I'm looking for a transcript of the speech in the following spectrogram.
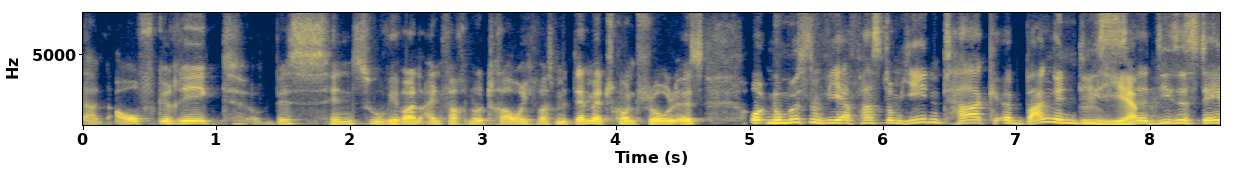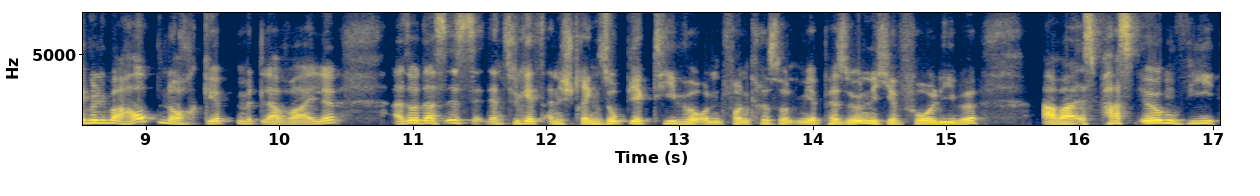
ja, aufgeregt bis hin zu, wir waren einfach nur traurig, was mit Damage Control ist. Und nun müssen wir ja fast um jeden Tag äh, bangen, die es Ja. äh, dieses Stable überhaupt noch gibt mittlerweile. Also das ist natürlich jetzt eine streng subjektive und von Chris und mir persönliche Vorliebe, aber es passt irgendwie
